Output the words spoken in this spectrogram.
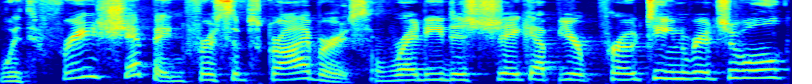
with free shipping for subscribers. Ready to shake up your protein ritual?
